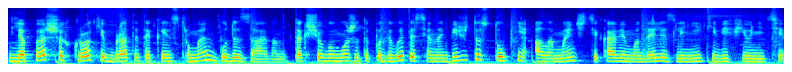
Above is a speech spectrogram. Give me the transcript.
Для перших кроків брати такий інструмент буде зайвим, так що ви можете подивитися на більш доступні, але менш цікаві моделі з лінійки Vifunity,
